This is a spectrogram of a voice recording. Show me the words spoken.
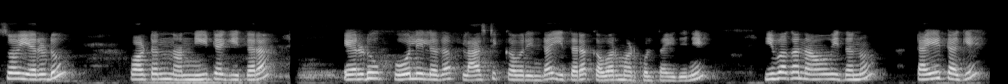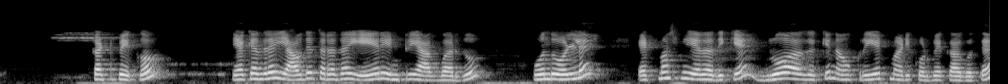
ಸೊ ಎರಡು ಪಾಟನ್ನು ನಾನು ನೀಟಾಗಿ ಈ ಥರ ಎರಡು ಹೋಲ್ ಇಲ್ಲದ ಪ್ಲಾಸ್ಟಿಕ್ ಕವರಿಂದ ಈ ಥರ ಕವರ್ ಮಾಡ್ಕೊಳ್ತಾ ಇದ್ದೀನಿ. ಇವಾಗ ನಾವು ಇದನ್ನು ಟೈಟಾಗಿ ಕಟ್ಟಬೇಕು ಯಾಕೆಂದರೆ ಯಾವುದೇ ಥರದ ಏರ್ ಎಂಟ್ರಿ ಆಗಬಾರ್ದು. ಒಂದು ಒಳ್ಳೆ ಅಟ್ಮಾಸ್ಫಿಯರ್ ಅದಕ್ಕೆ ಗ್ರೋ ಆಗೋಕ್ಕೆ ನಾವು ಕ್ರಿಯೇಟ್ ಮಾಡಿ ಕೊಡಬೇಕಾಗುತ್ತೆ.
